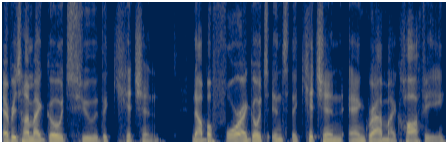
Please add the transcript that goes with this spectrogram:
every time I go to the kitchen. Now, before I go to, into the kitchen and grab my coffee,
